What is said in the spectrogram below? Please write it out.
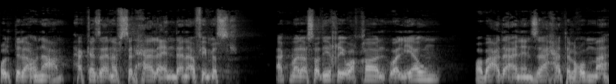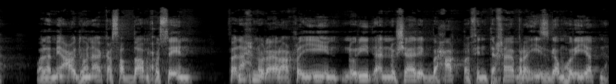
قلت له نعم هكذا نفس الحال عندنا في مصر. أكمل صديقي وقال واليوم وبعد أن انزاحت الغمة ولم يعد هناك صدام حسين فنحن العراقيين نريد أن نشارك بحق في انتخاب رئيس جمهوريتنا.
